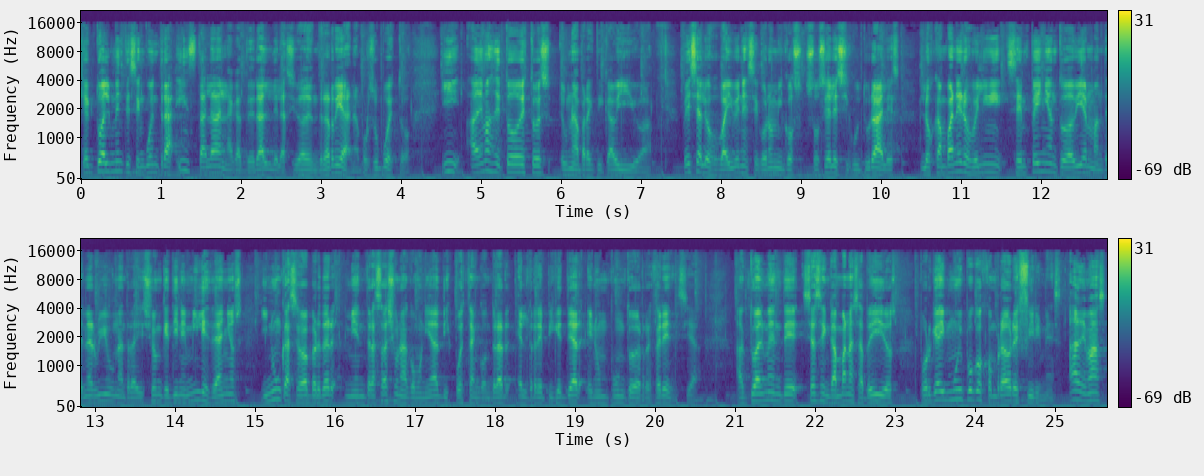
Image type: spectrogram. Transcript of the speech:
que actualmente se encuentra instalada en la catedral de la ciudad de Entrerriana, por supuesto. Y además de todo esto es una práctica viva. Pese a los vaivenes económicos, sociales y culturales, los campaneros Bellini se empeñan todavía en mantener viva una tradición que tiene miles de años y nunca se va a perder mientras haya una comunidad dispuesta a encontrar el repiquetear en un punto de referencia. Actualmente se hacen campanas a pedidos porque hay muy pocos compradores firmes. Además,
